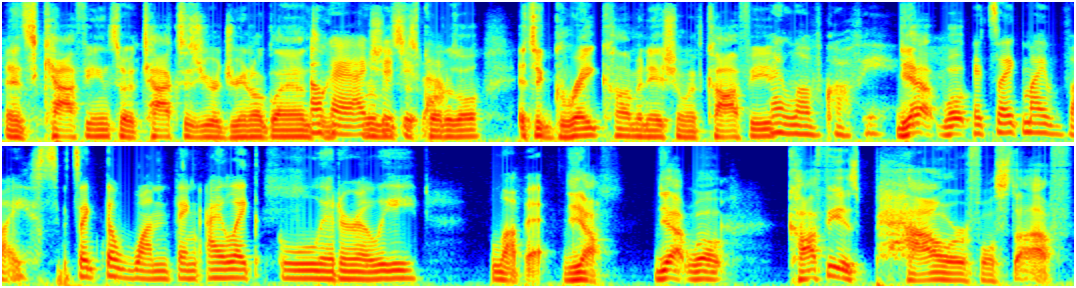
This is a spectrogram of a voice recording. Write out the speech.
and it's caffeine, so it taxes your adrenal glands Okay, I and should releases do that. cortisol. It's a great combination with coffee. I love coffee. yeah, well, It's like my vice. It's like the one thing I like literally love it. yeah. Yeah, well, coffee is powerful stuff.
